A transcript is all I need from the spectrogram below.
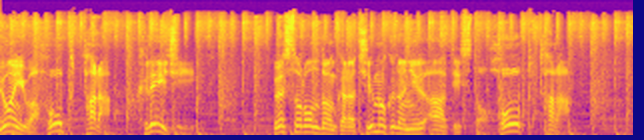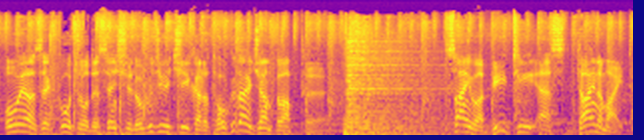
4位は Hope Tala Crazy。ウエストロンドンから注目のニューアーティスト Hope Tala。オンエア絶好調で先週61位から特大ジャンプアップ。3位は BTS Dynamite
